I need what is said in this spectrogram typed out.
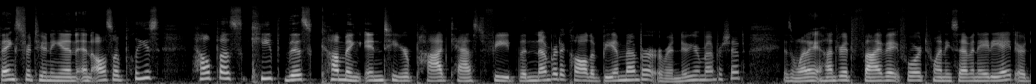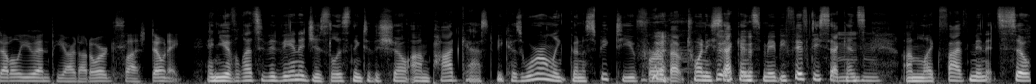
thanks for tuning in. And also, please help us keep this coming into your podcast feed. The number to call to be a member or renew your membership is 1 800 584 2788 or WNPR.org slash donate. And you have lots of advantages listening to the show on podcast because we're only going to speak to you for about 20 seconds, maybe 50 seconds, mm-hmm. unlike five minutes. So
